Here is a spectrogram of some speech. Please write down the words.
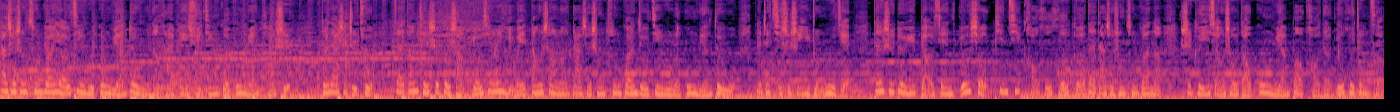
大学生村官要进入公务员队伍呢，还必须经过公务员考试。专家是指出，在当前社会上，有些人以为当上了大学生村官就进入了公务员队伍，那这其实是一种误解。但是对于表现优秀、聘期考核合格的大学生村官呢，是可以享受到公务员报考的优惠政策。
